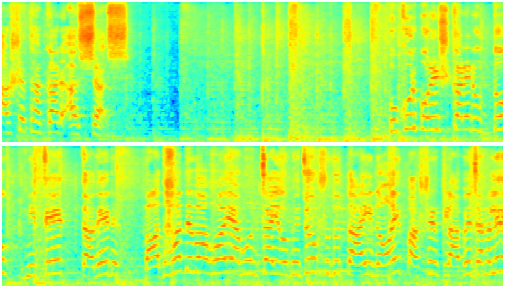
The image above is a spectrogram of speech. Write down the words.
পাশে থাকার আশ্বাস। পুকুর পরিষ্কারের উদ্যোগ নিতে তাদের বাধা দেওয়া হয় এমনটাই অভিযোগ, শুধু তাই নয়, পাশের ক্লাবে জানালে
